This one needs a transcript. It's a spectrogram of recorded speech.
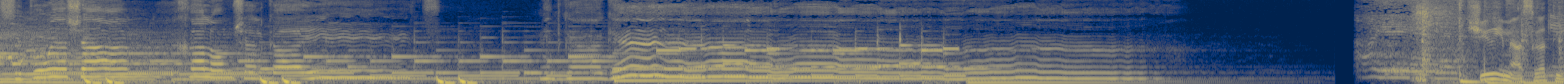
סיפור ישן, חלום של קיץ, מהסרטים.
